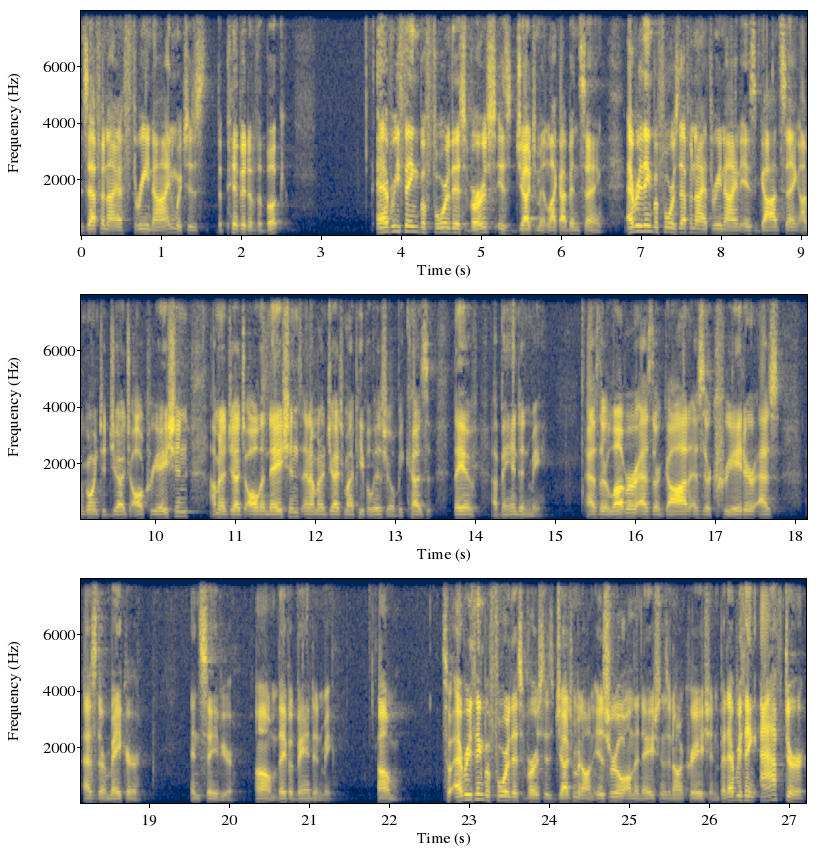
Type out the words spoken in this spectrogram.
Zephaniah 3 9, which is the pivot of the book. Everything before this verse is judgment, like I've been saying. Everything before Zephaniah 3 9 is God saying, I'm going to judge all creation, I'm going to judge all the nations, and I'm going to judge my people Israel because they have abandoned me. as their lover, as their God, as their creator, as, as their maker and savior. Um, they've abandoned me. Um, so everything before this verse is judgment on Israel, on the nations, and on creation. But everything after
